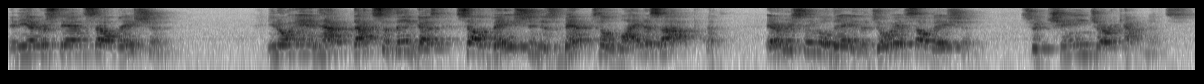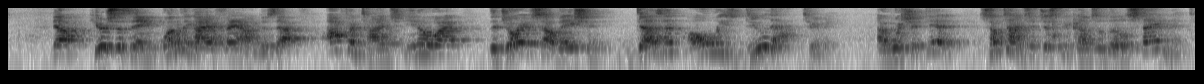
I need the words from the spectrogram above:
and he understands salvation. You know, and that, that's the thing, guys. Salvation is meant to light us up. Every single day, the joy of salvation should change our countenance. Now, here's the thing one thing I have found is that oftentimes, you know what? The joy of salvation doesn't always do that to me. I wish it did. Sometimes it just becomes a little stagnant.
